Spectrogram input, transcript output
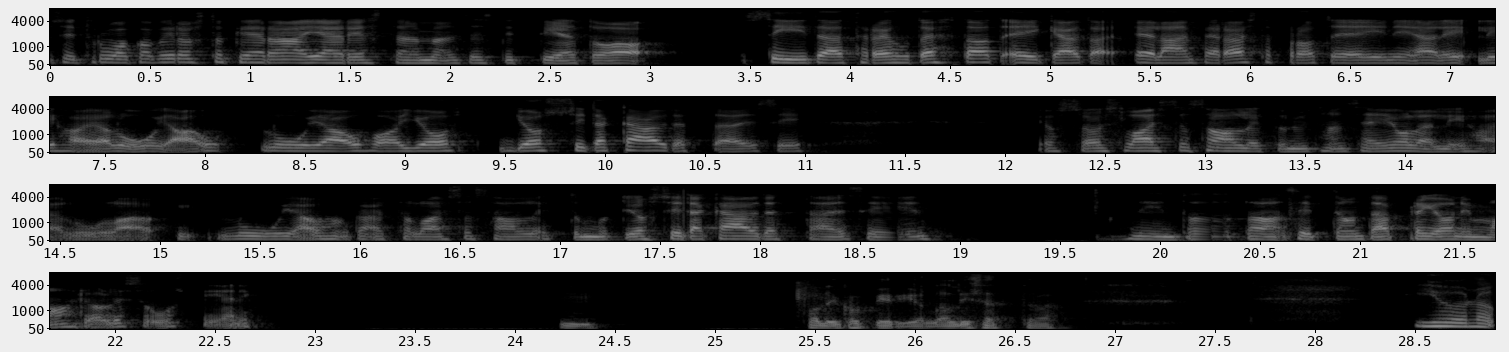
Sitten ruokavirasto kerää järjestelmällisesti tietoa siitä, että rehutehtaat ei käytä eläinperäistä proteiinia, eli liha- ja luujauhoa, jos, jos sitä käytettäisiin, jos se olisi laissa sallittu, nythän se ei ole liha- ja luujauhon käyttö laissa sallittu, mutta jos sitä käytettäisiin, niin tota, sitten on tämä prionin mahdollisuus pieni. Hmm. Oliko Pirjalla lisättävä? Joo, no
